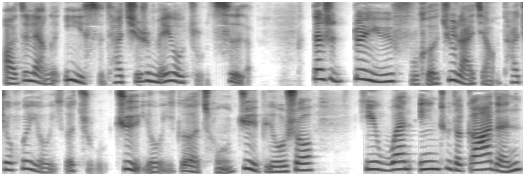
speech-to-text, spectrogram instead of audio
啊，这两个意思它其实没有主次的，但是对于复合句来讲，它就会有一个主句，有一个从句。比如说，He went into the garden。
